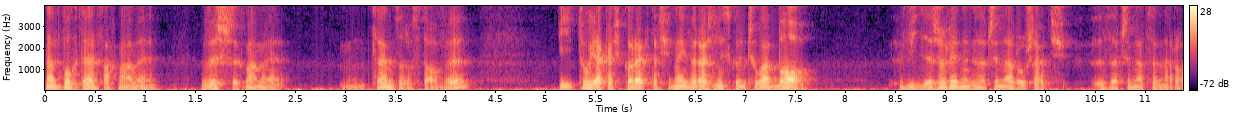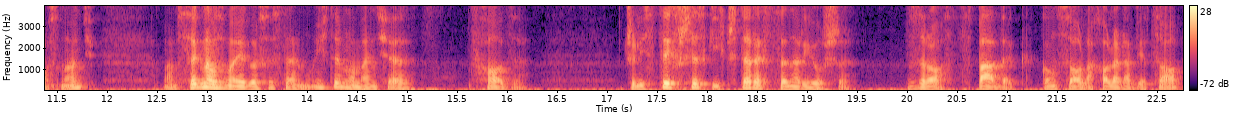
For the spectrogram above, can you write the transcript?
Na dwóch TF-ach mamy wyższych mamy mm, trend wzrostowy i tu jakaś korekta się najwyraźniej skończyła, bo widzę, że rynek zaczyna ruszać, zaczyna cena rosnąć. Mam sygnał z mojego systemu i w tym momencie wchodzę. Czyli z tych wszystkich czterech scenariuszy wzrost, spadek, konsola, cholera wie co,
